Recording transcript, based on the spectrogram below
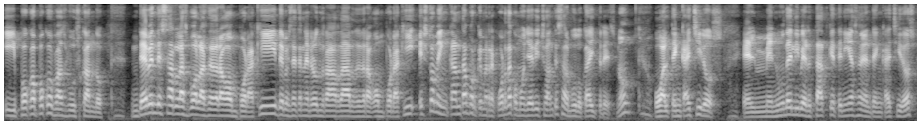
Y poco a poco vas buscando. Deben de estar las bolas de dragón por aquí, debes de tener un radar de dragón por aquí. Esto me encanta porque me recuerda, como ya he dicho antes, al Budokai 3, ¿no? O al Tenkaichi 2, el menú de libertad que tenías en el Tenkaichi 2,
